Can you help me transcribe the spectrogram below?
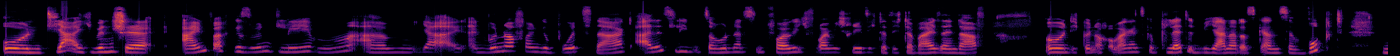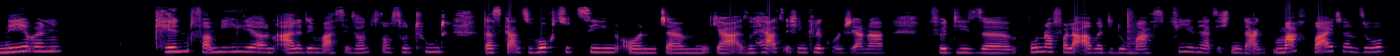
Und ja, ich wünsche einfach gesund leben, ähm, ja, ein, einen wundervollen Geburtstag. Alles Liebe zur hundertsten Folge. Ich freue mich riesig, dass ich dabei sein darf. Und ich bin auch immer ganz geplättet, wie Jana das Ganze wuppt. Neben Kind, Familie und alledem, was sie sonst noch so tut, das Ganze hochzuziehen. Und ähm, ja, also herzlichen Glückwunsch, Jana, für diese wundervolle Arbeit, die du machst. Vielen herzlichen Dank. Mach weiter so.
